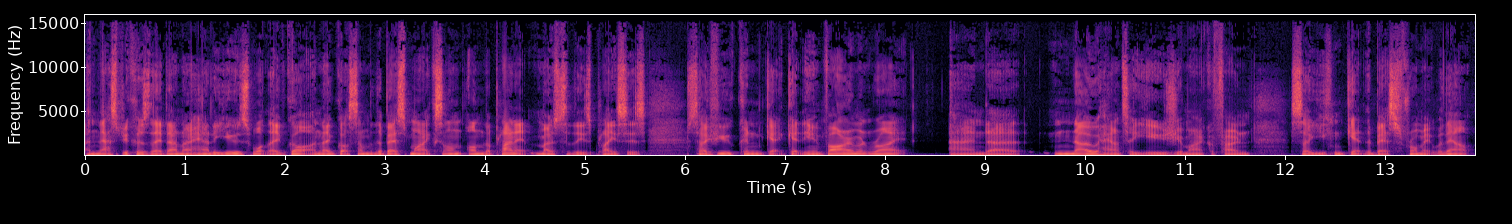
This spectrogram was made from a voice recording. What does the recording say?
and that's because they don't know how to use what they've got, and they've got some of the best mics on, on the planet. Most of these places. So if you can get get the environment right and uh, know how to use your microphone, so you can get the best from it without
